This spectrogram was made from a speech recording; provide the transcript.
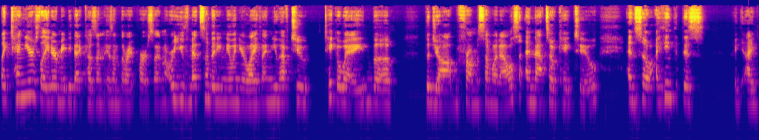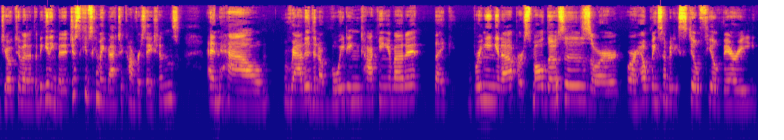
Like 10 years later, maybe that cousin isn't the right person, or you've met somebody new in your life and you have to take away the the job from someone else, and that's okay too. And so I think that this, I, I joked about at the beginning, but it just keeps coming back to conversations and how rather than avoiding talking about it, like bringing it up or small doses or or helping somebody still feel very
